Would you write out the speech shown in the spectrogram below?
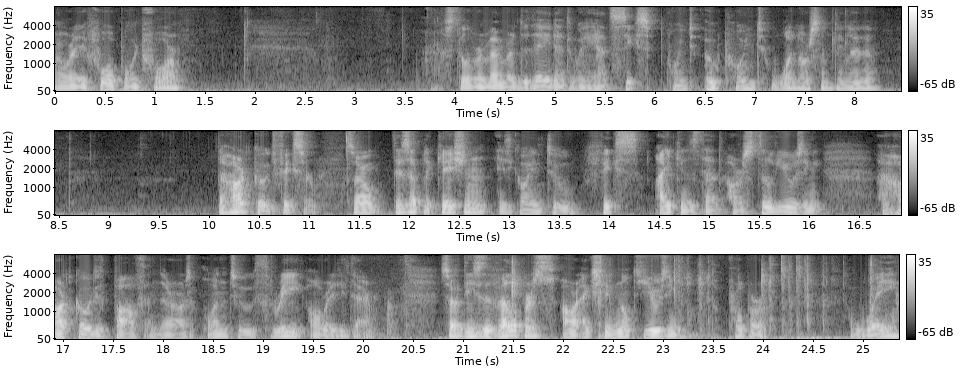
already 4.4 still remember the day that we had 6.0.1 or something like that? The hardcode fixer. So this application is going to fix icons that are still using a hard-coded path and there are one two three already there. So these developers are actually not using the proper way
